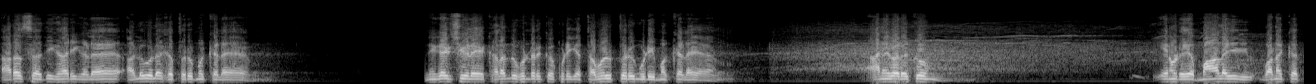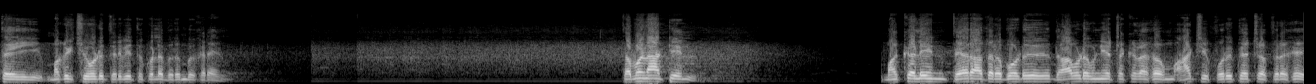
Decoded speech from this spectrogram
அரசு அதிகாரிகளே அலுவலக பெருமக்களே நிகழ்ச்சிகளை கலந்து கொண்டிருக்கக்கூடிய தமிழ் பெருங்குடி மக்களை அனைவருக்கும் என்னுடைய மாலை வணக்கத்தை மகிழ்ச்சியோடு தெரிவித்துக் கொள்ள விரும்புகிறேன். தமிழ்நாட்டில் மக்களின் பேராதரவோடு திராவிட முன்னேற்ற கழகம் ஆட்சி பொறுப்பேற்ற பிறகு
